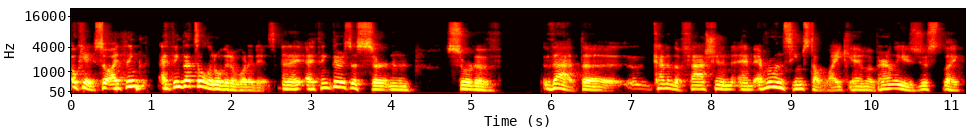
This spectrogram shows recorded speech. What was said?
okay, so I think I think that's a little bit of what it is, and I, I think there's a certain sort of that the kind of the fashion, and everyone seems to like him. Apparently, he's just like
